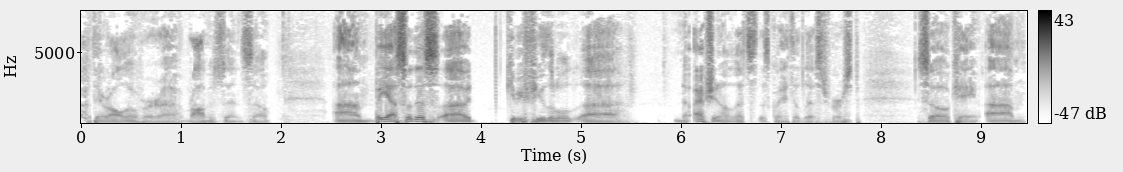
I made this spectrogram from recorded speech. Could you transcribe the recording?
but they were all over uh, Robinson. So, um, but yeah, so this uh, give you a few little. Uh, no, actually, no. Let's let's go ahead to the list first. So, okay, um,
